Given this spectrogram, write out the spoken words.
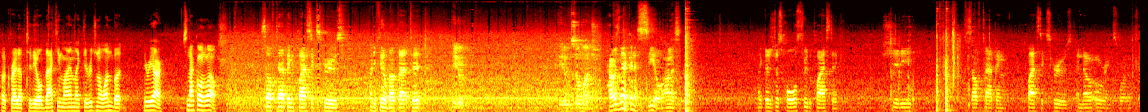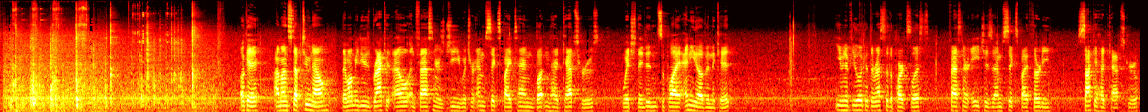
hook right up to the old vacuum line like the original one, but here we are. It's not going well. Self-tapping plastic screws. How do you feel about that, Tit? Hate them. Hate them so much. How is that gonna seal, honestly? Like there's just holes through the plastic. shitty self-tapping plastic screws and no O-rings for them. Okay, I'm on step two now. They want me to use bracket L and fasteners G, which are M6 by 10 button head cap screws, which they didn't supply any of in the kit. Even if you look at the rest of the parts list, fastener H is M6 by 30 socket head cap screw.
